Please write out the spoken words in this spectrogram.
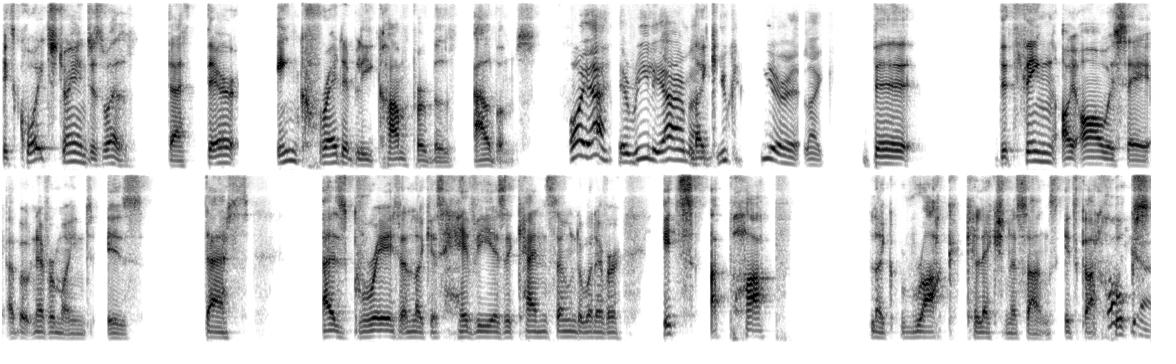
It's quite strange as well that they're incredibly comparable albums. Oh yeah, they really are, man. Like- you can hear it, like the the thing I always say about Nevermind is that as great and like as heavy as it can sound or whatever, it's a pop like rock collection of songs. It's got Oh, hooks yeah.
